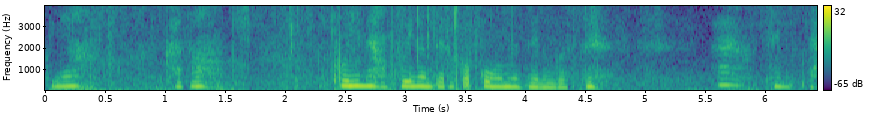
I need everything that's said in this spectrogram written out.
그냥 가서 보이면 보이는 대로 꺾고 오면 되는 것을 아유 재밌다.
